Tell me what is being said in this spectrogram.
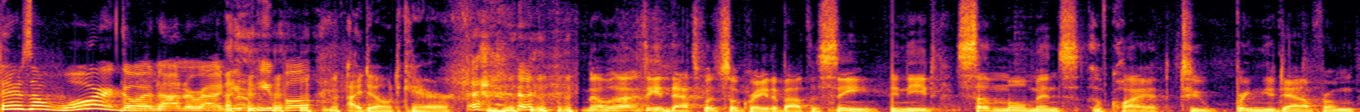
there's a war going on around you people. I don't care. No, I'm thinking that's what's so great about the scene. You need some moments of quiet to bring you down from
